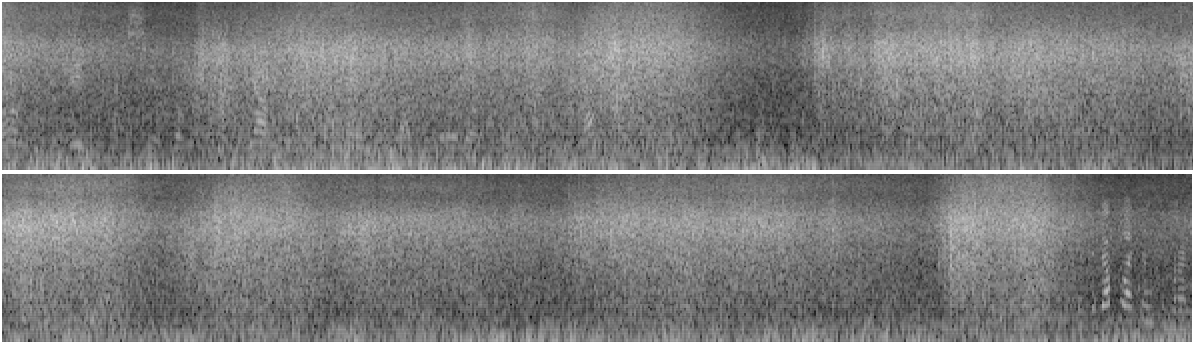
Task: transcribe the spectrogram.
Вон, видите, такси, только что там яму заполнили, как в руле. Нафига полотенце брали?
